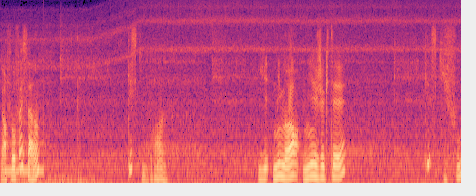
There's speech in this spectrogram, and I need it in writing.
Alors fait aux fesses là, hein Qu'est-ce qu'il branle? Il est ni mort, ni éjecté. Qu'est-ce qu'il fout?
